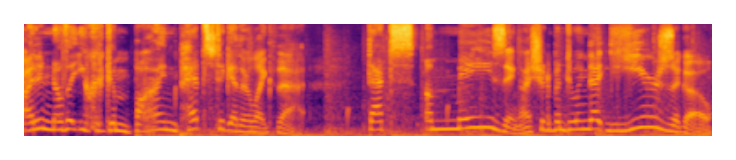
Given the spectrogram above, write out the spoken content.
I didn't know that you could combine pets together like that. That's amazing. I should have been doing that years ago.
